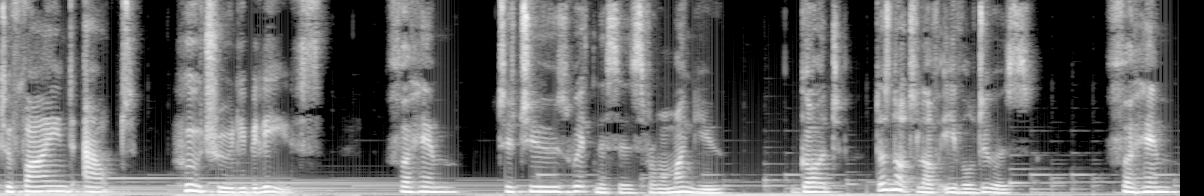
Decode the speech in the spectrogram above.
to find out who truly believes for him to choose witnesses from among you. God does not love evildoers. For him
